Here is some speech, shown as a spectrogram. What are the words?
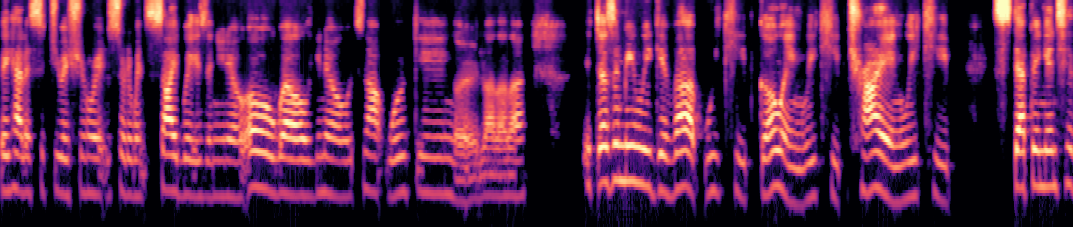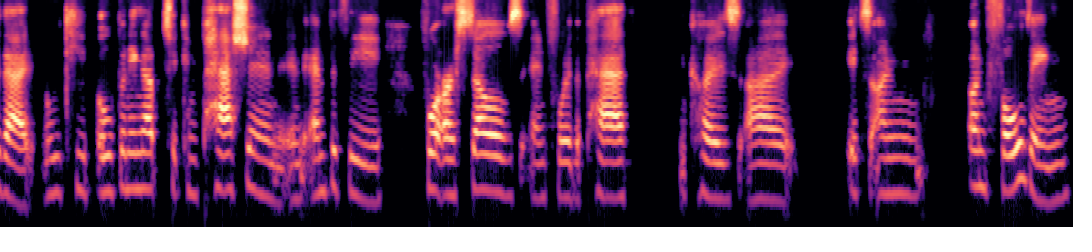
they had a situation where it sort of went sideways and, you know, oh, well, you know, it's not working or la la la. It doesn't mean we give up. We keep going. We keep trying. We keep stepping into that. We keep opening up to compassion and empathy for ourselves and for the path because uh, it's un- unfolding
